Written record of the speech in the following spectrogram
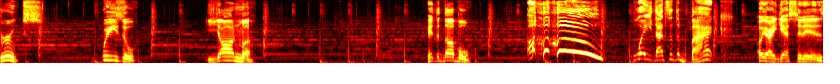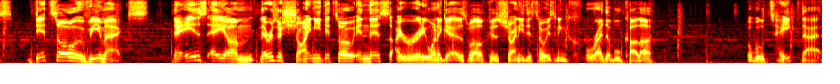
Grooks. Weasel. Yanma. Hit the double. Oh! Wait, that's at the back? Oh, yeah, I guess it is. Ditto VMAX. There is a um, there is a shiny Ditto in this I really want to get as well because shiny Ditto is an incredible color. But we'll take that.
